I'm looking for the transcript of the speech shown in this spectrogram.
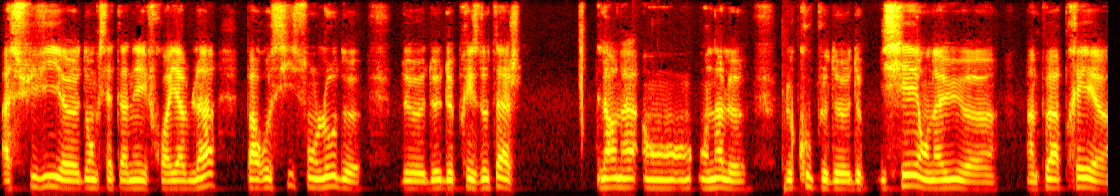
a suivi euh, donc cette année effroyable-là par aussi son lot de, de, prises d'otages. Là, on a, on, a le, couple de, policiers. On a eu euh, un peu après, euh,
